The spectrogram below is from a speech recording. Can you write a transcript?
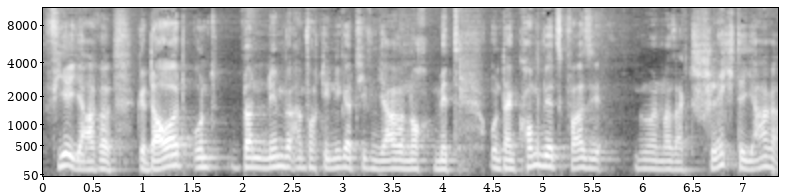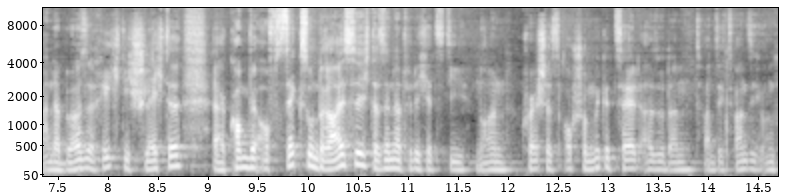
vier Jahre gedauert und dann nehmen wir einfach die negativen Jahre noch mit. Und dann kommen wir jetzt quasi wenn man mal sagt, schlechte Jahre an der Börse, richtig schlechte, da kommen wir auf 36. Da sind natürlich jetzt die neuen Crashes auch schon mitgezählt, also dann 2020 und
